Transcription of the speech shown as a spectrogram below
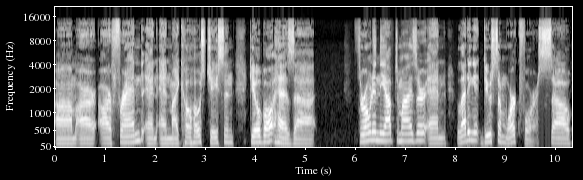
Um, our our friend and and my co-host Jason Guilbault has uh, thrown in the optimizer and letting it do some work for us. So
